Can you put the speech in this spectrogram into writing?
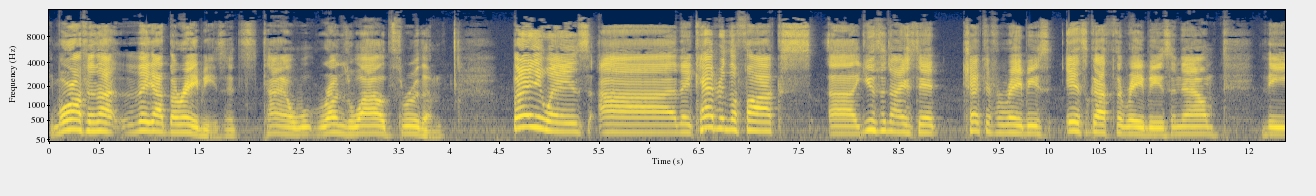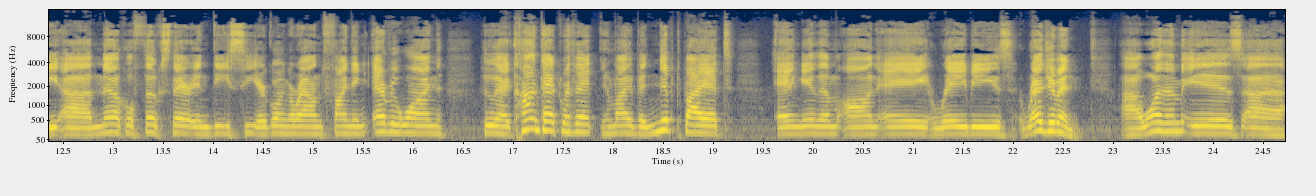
more often than not they got the rabies. It's kind of runs wild through them. But anyways, uh, they captured the fox, uh, euthanized it, checked it for rabies. It's got the rabies, and now the uh, medical folks there in D.C. are going around finding everyone who had contact with it, who might have been nipped by it, and getting them on a rabies regimen. Uh, one of them is uh,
